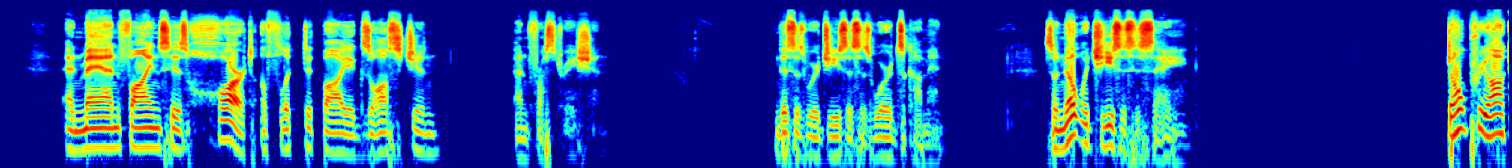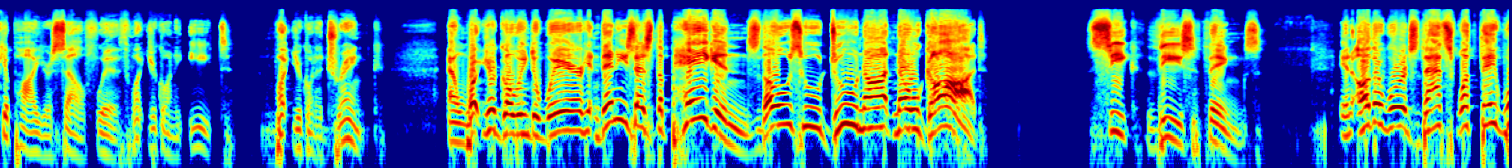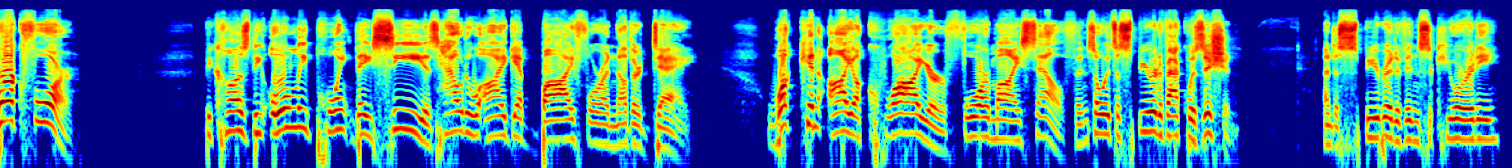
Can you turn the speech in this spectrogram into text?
And man finds his heart afflicted by exhaustion and frustration. And this is where Jesus' words come in. So, note what Jesus is saying. Don't preoccupy yourself with what you're going to eat and what you're going to drink and what you're going to wear. And then he says, the pagans, those who do not know God, seek these things. In other words, that's what they work for. Because the only point they see is how do I get by for another day? What can I acquire for myself? And so it's a spirit of acquisition and a spirit of insecurity.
